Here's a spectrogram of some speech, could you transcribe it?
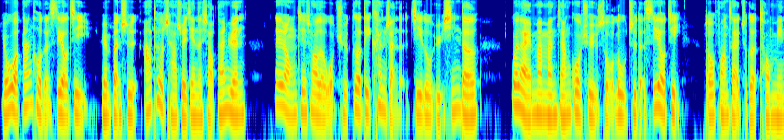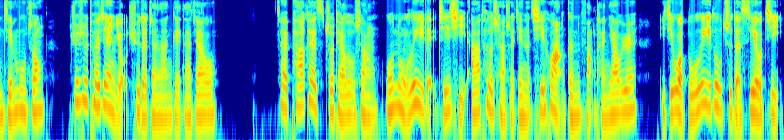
由我单口的《西游记》原本是阿特茶水间的小单元，内容介绍了我去各地看展的记录与心得。未来慢慢将过去所录制的《西游记》都放在这个同名节目中。继续推荐有趣的展览给大家哦。在 Podcast 这条路上，我努力累积起阿特茶水间的企划跟访谈邀约，以及我独立录制的《C 游记》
